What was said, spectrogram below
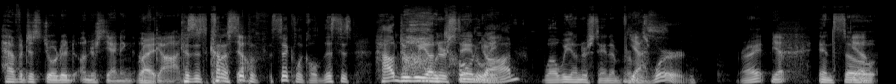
have a distorted understanding of God. because it's kind of himself. cyclic- cyclical this is how do we Oh, understand totally. god well we understand him from Yes. his word right Yep. and so Yep.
